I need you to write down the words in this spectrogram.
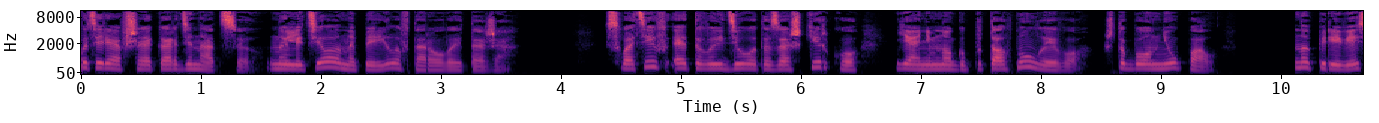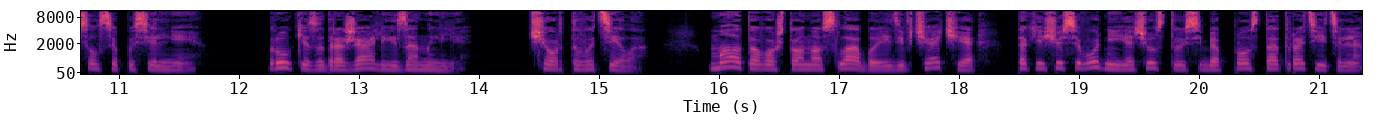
потерявшая координацию, налетела на перила второго этажа. Схватив этого идиота за шкирку, я немного подтолкнула его, чтобы он не упал, но перевесился посильнее. Руки задрожали и заныли. Чёртово тело. Мало того, что оно слабое и девчачье, так еще сегодня я чувствую себя просто отвратительно.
